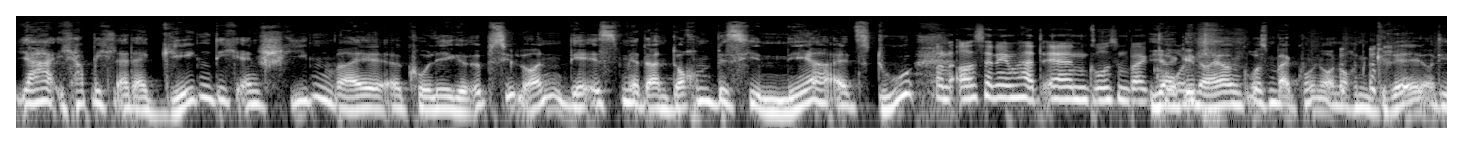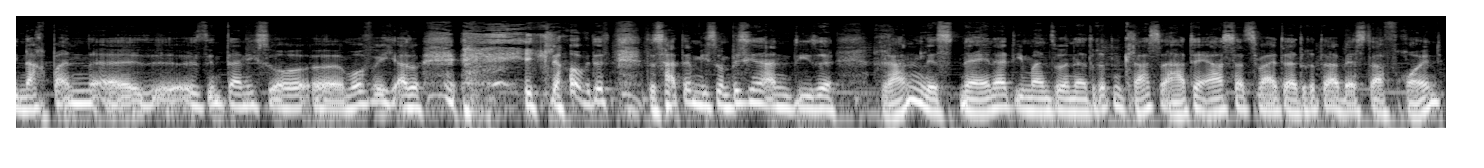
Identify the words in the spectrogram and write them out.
ja ich habe mich leider gegen dich entschieden, weil äh, Kollege Y, der ist mir dann doch ein bisschen näher als du. Und außerdem hat er einen großen Balkon. Ja, genau, ja, einen großen Balkon, auch noch einen Grill und die Nachbarn äh, sind da nicht so äh, muffig. Also ich glaube, das, das hatte mich so ein bisschen an diese Ranglisten erinnert, die man so in der dritten Klasse hatte. Erster, zweiter, dritter, bester Freund,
